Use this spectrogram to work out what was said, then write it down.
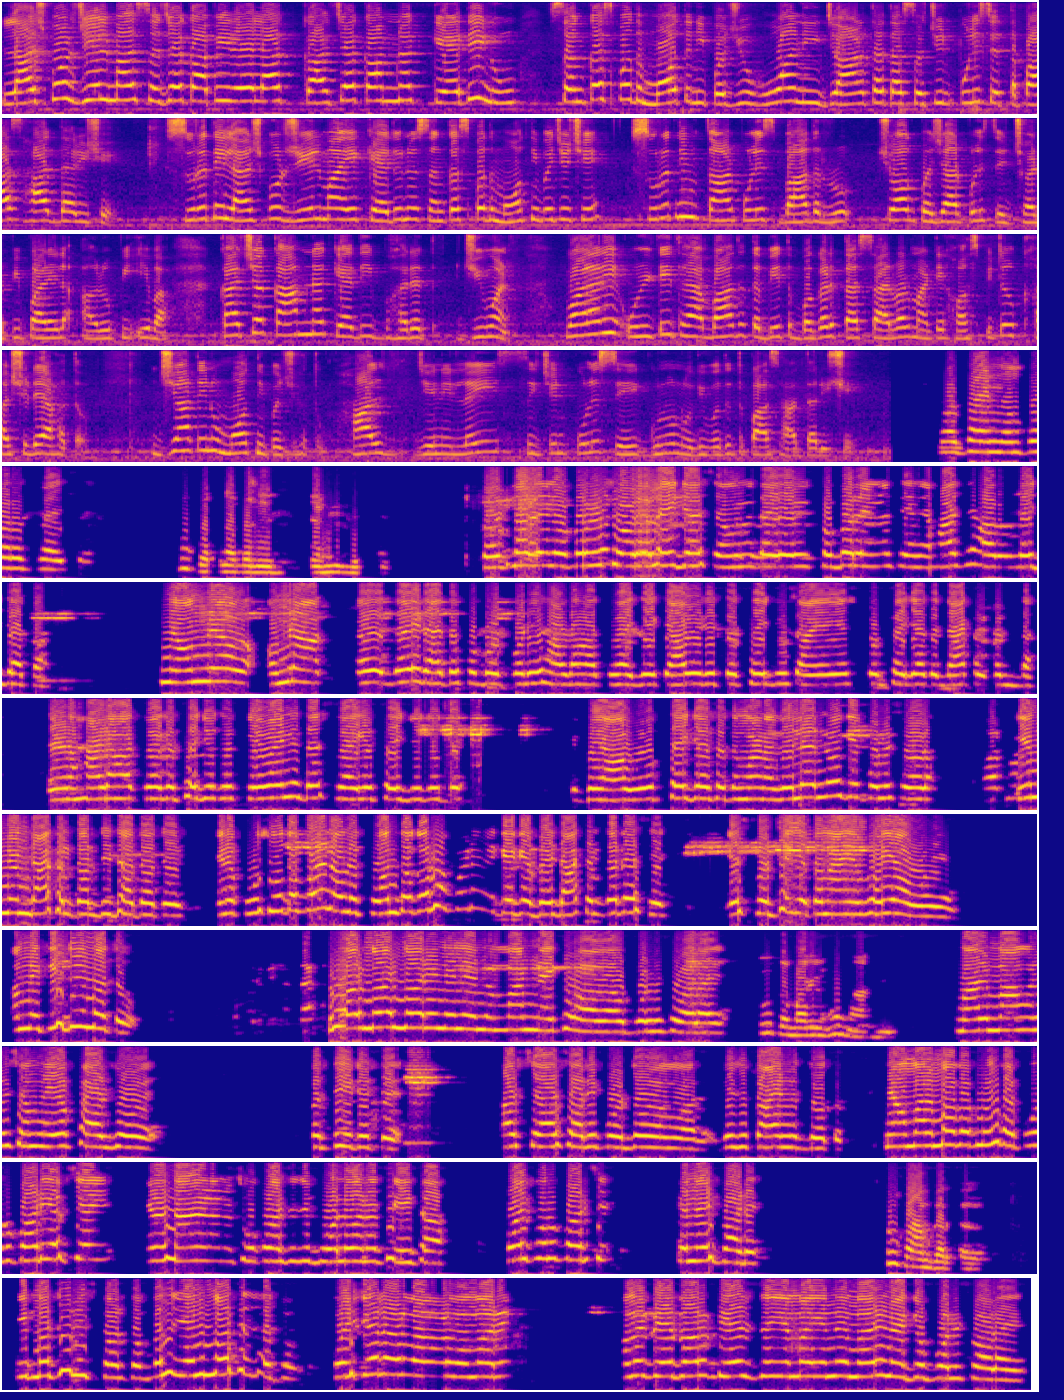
લાજપોર જેલમાં સજા કાપી રહેલા કાચા કામના કેદીનું શંકાસ્પદ મોત નીપજ્યું હોવાની જાણ થતાં સચિન પોલીસે તપાસ હાથ ધરી છે. સુરતની લાજપોર જેલમાં એક કેદીનું શંકાસ્પદ મોત નીપજ્યું છે. સુરતની તાણ પોલીસ બાદ ચોક બજાર પોલીસે ઝડપી પાડેલા આરોપી એવા કાચા કામના કેદી ભરત જીવણ વાળાને ઉલટી થયા બાદ તબિયત બગડતા સારવાર માટે હોસ્પિટલ ખસેડ્યા હતો. જ્યાં તેનું મોત નીપજ્યું હતું. હાલ જેને લઈ સિચિન પોલીસે ગુનો નોંધી વધુ તપાસ હાથ ધરી છે. છે કે આવી રીતે થઈ ગયું છે થઈ ગયા દાખલ કરતા એને સાડા સાત વાગે થઈ ગયું તો કેવાય ને દસ વાગે થઈ ગયું કે ભાઈ આ ઓફ થઈ જશે તો માણસ વહેલા ન કે પોલીસવાળા એમને દાખલ કરી દીધા હતા તે એને પૂછવું તો પડે ને અમને ફોન તો કરવો પડે ને કે કે ભાઈ દાખલ કરે છે એસપોર્ટ થઈ ગયા તમે અહીંયા ભયા હોય એમ. અમને કીધું નતું ઢોર માર મારીને એને માર નાખ્યો હવે પોલીસ વાળાએ. શું તમારી શું માંગણી મારી માંગણી છે અમને એફઆઈઆર જોવે. બધી રીતે. અચ્છા અચ્છા રિપોર્ટ જોવે અમારે. બીજું કાંઈ નથી જોતું. ને અમારા મા બાપનું પૂરું પાડી છીએ. એના નાના નાના છોકરા સુધી બોલવા નથી શીખા કોઈ પૂરું પાડશે કે નહીં પાડે? શું કામ કરતો એ મજૂરી જ કરતો. પછી એની માથે જ હતું. કોઈ ચેરાડવા વાળું અમારે. અમે બે બાર બેસ જઈએ એમાં એને મારી નાખ્યો પોલીસ વાળાએ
